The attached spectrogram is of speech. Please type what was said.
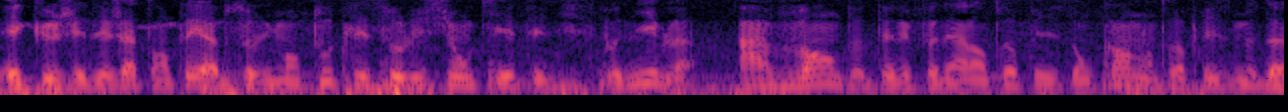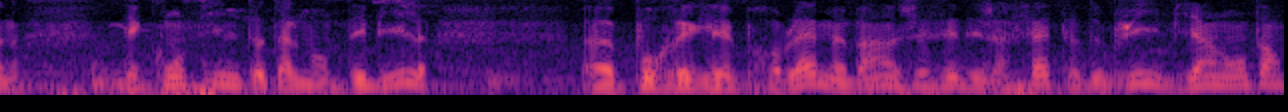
et que j'ai déjà tenté absolument toutes les solutions qui étaient disponibles avant de téléphoner à l'entreprise. Donc quand l'entreprise me donne des consignes totalement débiles euh, pour régler le problème, eh ben, je les ai déjà faites depuis bien longtemps.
